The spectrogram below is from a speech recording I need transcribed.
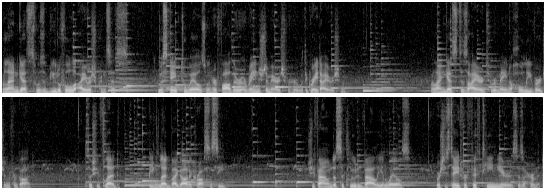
Melangell was a beautiful Irish princess who escaped to Wales when her father arranged a marriage for her with a great Irishman. Melangell desired to remain a holy virgin for God, so she fled, being led by God across the sea. She found a secluded valley in Wales, where she stayed for 15 years as a hermit,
